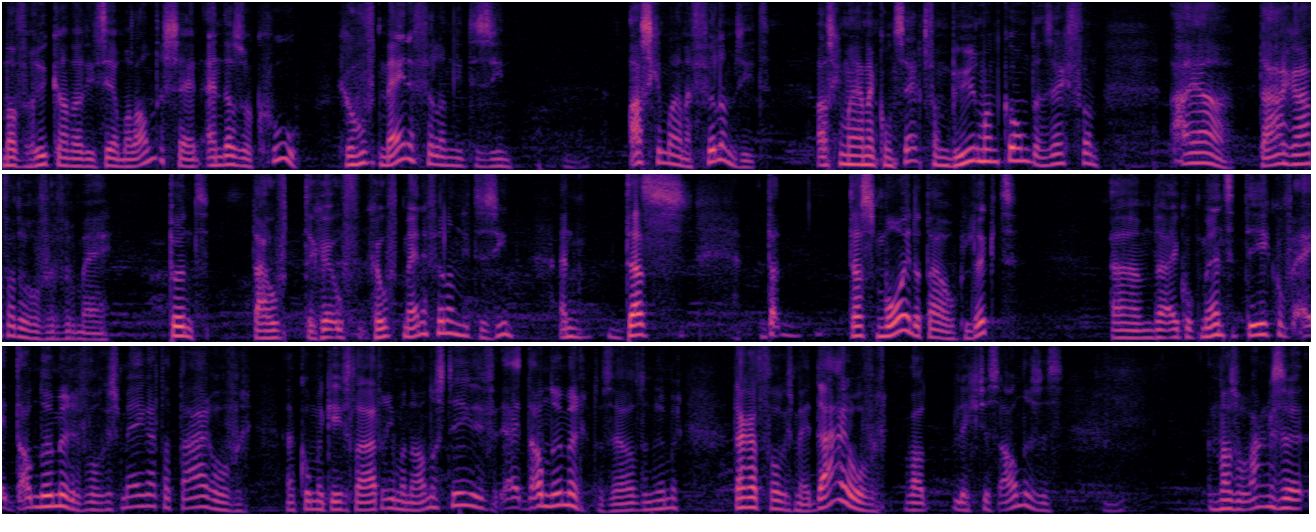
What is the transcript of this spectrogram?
maar voor u kan dat iets helemaal anders zijn. En dat is ook goed. Je hoeft mijn film niet te zien. Als je maar een film ziet. Als je maar naar een concert van Buurman komt en zegt van... Ah ja, daar gaat het over voor mij. Punt. Dat hoeft, je, hoeft, mijn film niet te zien. En dat is, dat, dat is mooi dat dat ook lukt. Um, dat ik ook mensen tegenkom hey, dat nummer, volgens mij gaat dat daarover. Dan kom ik even later iemand anders tegen, die zegt, hey, dat nummer, datzelfde nummer, dat gaat volgens mij daarover, wat lichtjes anders is. Maar zolang ze,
